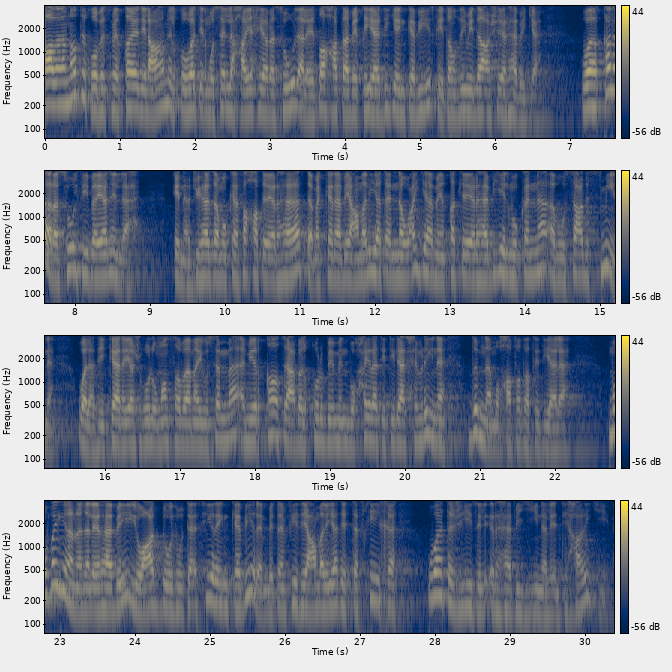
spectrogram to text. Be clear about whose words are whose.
Speaker 1: أعلن الناطق باسم القائد العام للقوات المسلحة يحيى رسول الإطاحة بقيادي كبير في تنظيم داعش الإرهابي. وقال رسول في بيان له إن جهاز مكافحة الإرهاب تمكن بعملية نوعية من قتل الإرهابي المكنى أبو سعد السمين والذي كان يشغل منصب ما يسمى أمير قاطع بالقرب من بحيرة تلال حمرين ضمن محافظة ديالة مبينا أن الإرهابي يعد ذو تأثير كبير بتنفيذ عمليات التفخيخ وتجهيز الإرهابيين الانتحاريين.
